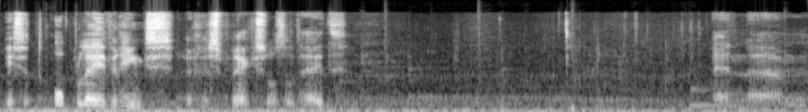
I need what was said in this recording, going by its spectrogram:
is het opleveringsgesprek, zoals dat heet. En um.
